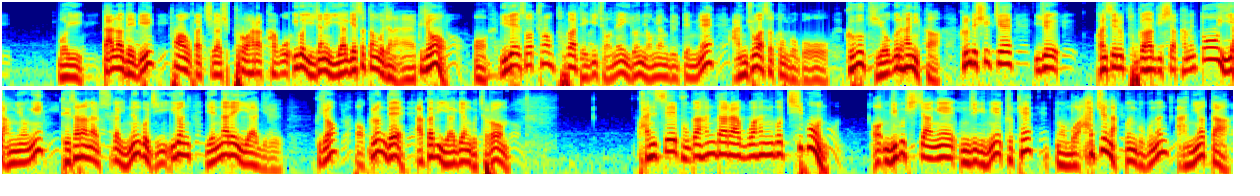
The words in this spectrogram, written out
뭐 이 달러 대비 통화국 가치가 10% 하락하고 이거 예전에 이야기했었던 거잖아요. 그죠? 어, 이래서 트럼프가 되기 전에 이런 영향들 때문에 안 좋았었던 거고 그거 기억을 하니까 그런데 실제 이제 관세를 부과하기 시작하면 또 이 악령이 되살아날 수가 있는 거지. 이런 옛날의 이야기를. 그죠? 어, 그런데 아까도 이야기한 것처럼 관세 부과한다라고 한 것 치곤 어, 미국 시장의 움직임이 그렇게 어, 뭐 아주 나쁜 부분은 아니었다.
